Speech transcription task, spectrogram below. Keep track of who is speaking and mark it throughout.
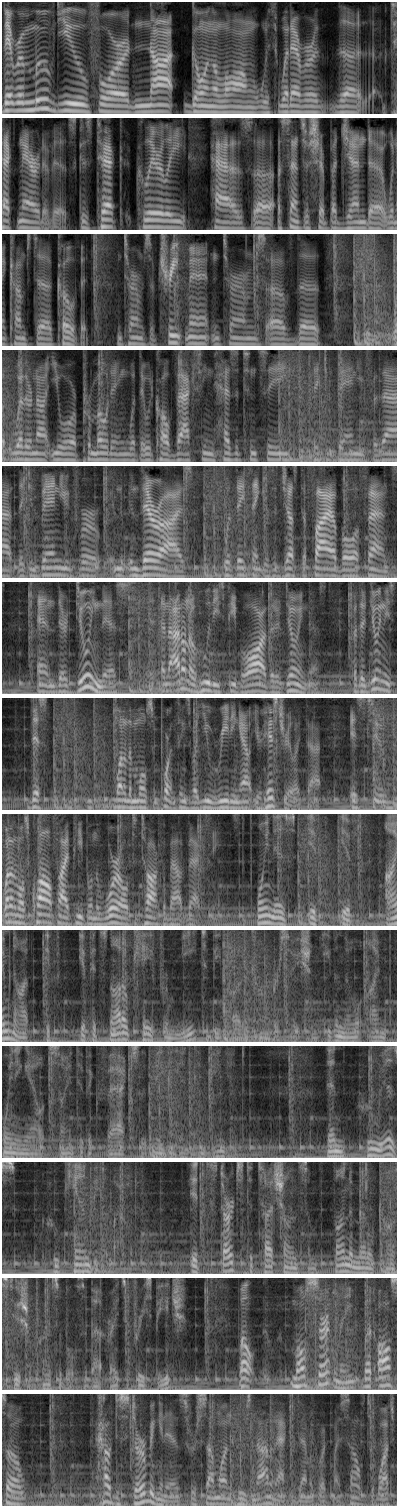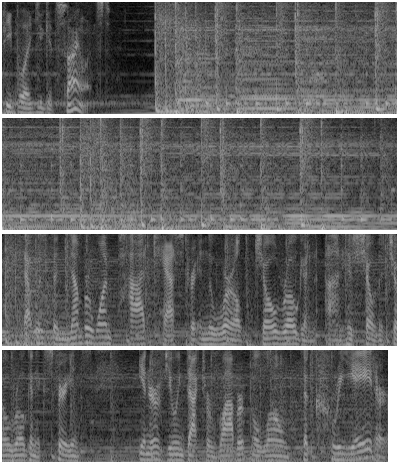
Speaker 1: they removed you for not going along with whatever the tech narrative is because tech clearly has uh, a censorship agenda when it comes to covid in terms of treatment in terms of the wh- whether or not you are promoting what they would call vaccine hesitancy. They can ban you for that. They can ban you for in, in their eyes what they think is a justifiable offense. And they're doing this and i don't know who these people are that are doing this but they're doing these this one of the most important things about you reading out your history like that is to one of the most qualified people in the world to talk about vaccines.
Speaker 2: The point is if if I'm not if if it's not okay for me to be part of the conversation, even though I'm pointing out scientific facts that may be inconvenient, then who is who can be allowed? It starts to touch on some fundamental constitutional principles about rights of free speech.
Speaker 1: Well, most certainly, but also how disturbing it is for someone who's not an academic like myself to watch people like you get silenced.
Speaker 3: That was the number one podcaster in the world, Joe Rogan, on his show, The Joe Rogan Experience, interviewing Dr. Robert Malone, the creator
